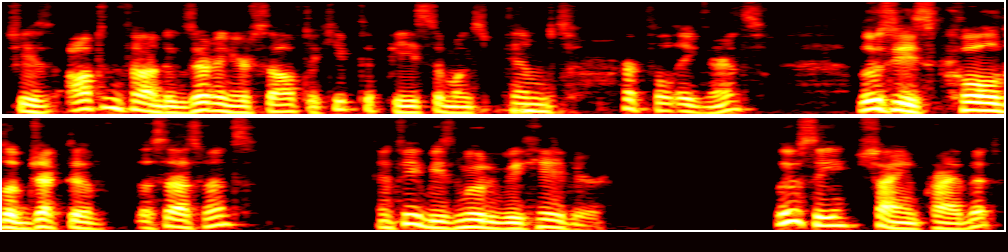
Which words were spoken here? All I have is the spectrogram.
She is often found exerting herself to keep the peace amongst Pim's hurtful ignorance, Lucy's cold objective assessments, and Phoebe's moody behavior. Lucy, shy and private,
